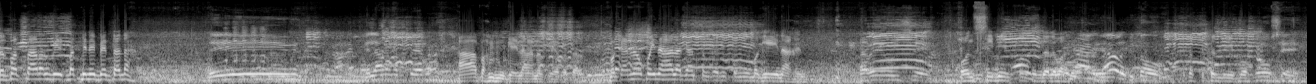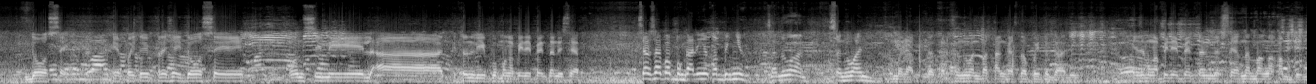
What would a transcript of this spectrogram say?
Sir, ba't parang ba't binibenta na? Eh, kailangan ng pera. Ah, bang kailangan ng pera daw. Magkano po inahalagaan itong ganitong mag-iinahan? Pare 11 mil po itong dalawa. 11. Ito. Ito 7,000. 12. 12. Kaya po ito yung presyo ay 12, 11 mil, at 7,000 mga binibenta ni Sir. Sir, saan pa po galing yung kambing nyo? San Juan. San Juan. Oh, malapit na to. San Juan, Batangas daw po ito galing. Yan ang mga binibenta ni Sir ng mga kambing.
